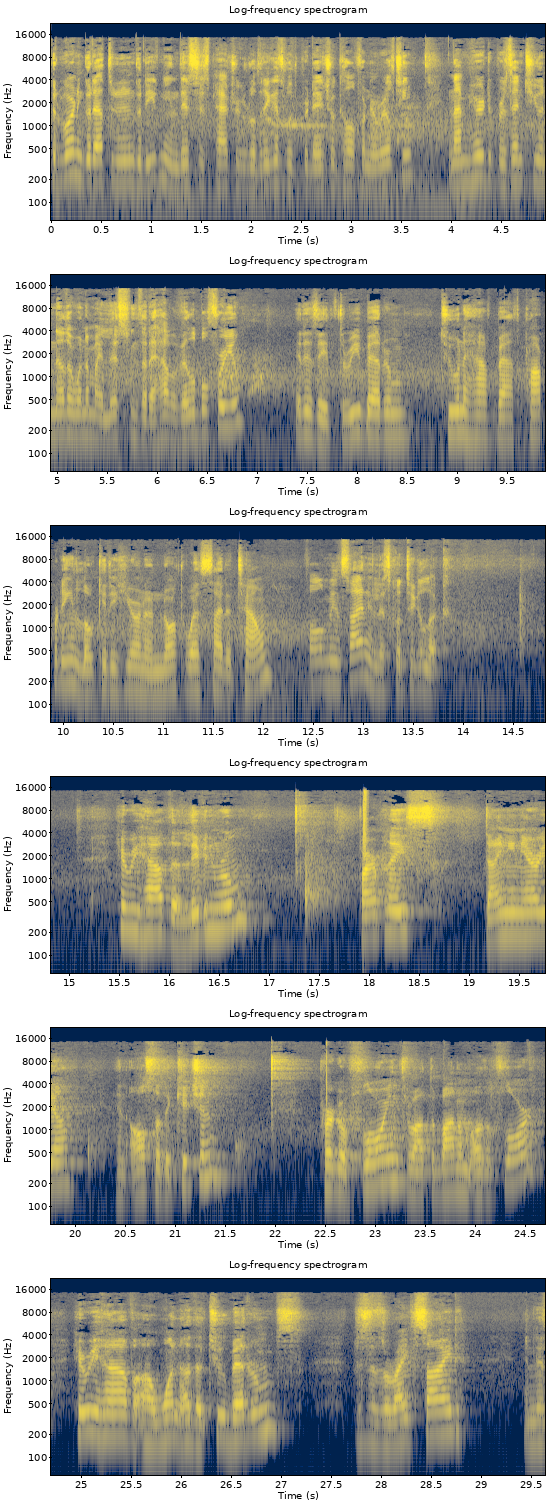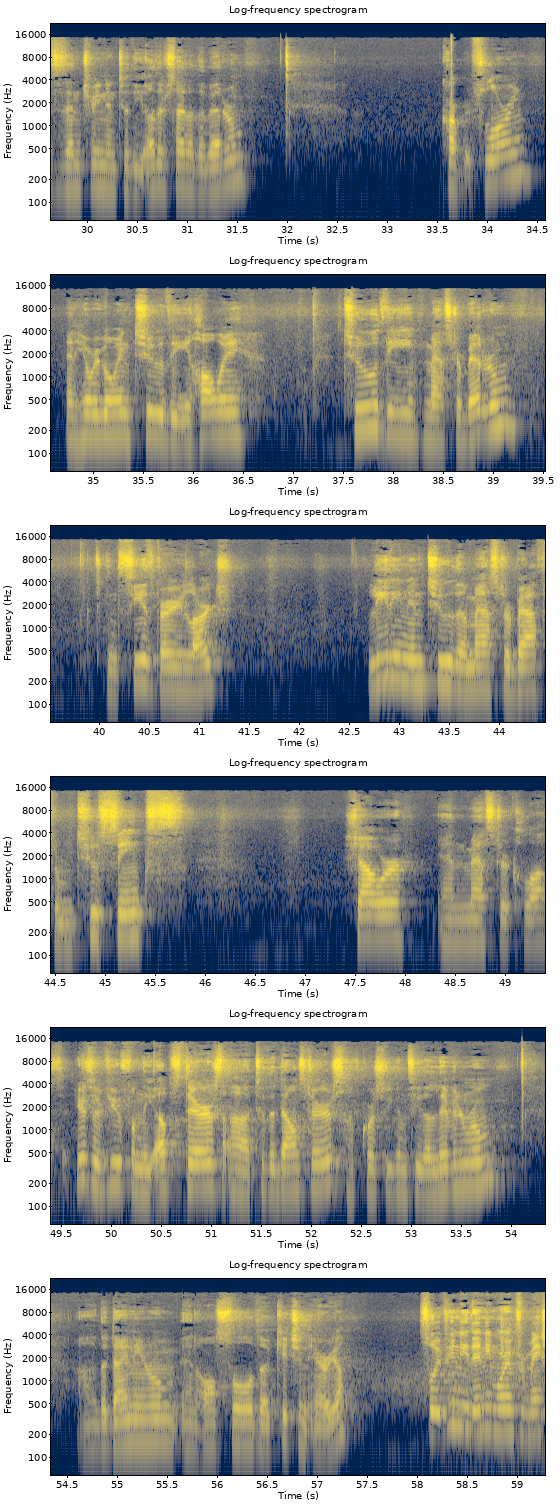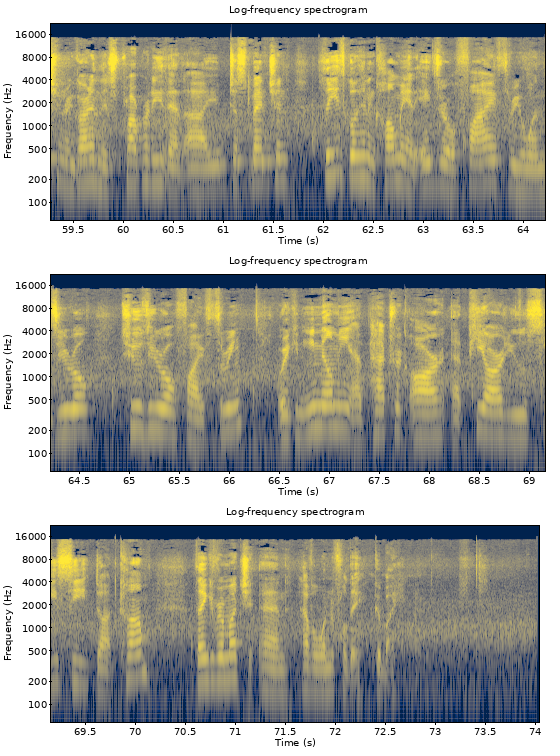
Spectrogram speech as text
Good morning, good afternoon, good evening. This is Patrick Rodriguez with Prudential California Realty, and I'm here to present to you another one of my listings that I have available for you. It is a three bedroom, two and a half bath property located here on the northwest side of town. Follow me inside and let's go take a look. Here we have the living room, fireplace, dining area, and also the kitchen. Pergo flooring throughout the bottom of the floor. Here we have uh, one of the two bedrooms. This is the right side and this is entering into the other side of the bedroom. Carpet flooring. And here we go into the hallway to the master bedroom. As you can see it's very large. Leading into the master bathroom. Two sinks shower and master closet. Here's a view from the upstairs uh, to the downstairs. Of course you can see the living room uh, the dining room and also the kitchen area so if you need any more information regarding this property that I just mentioned, please go ahead and call me at 805-310-2053 or you can email me at patrickr at prucc.com. Thank you very much and have a wonderful day. Goodbye.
